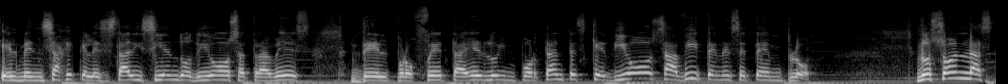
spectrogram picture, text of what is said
el mensaje que les está diciendo Dios a través del profeta es lo importante es que Dios habita en ese templo. No son las,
